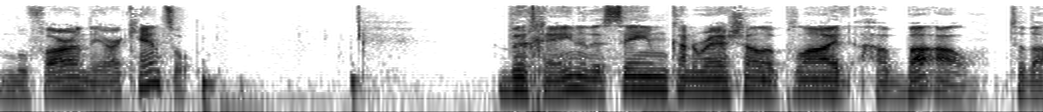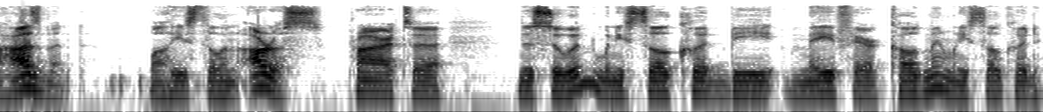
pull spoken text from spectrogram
Mufarin, they are cancelled. V'chein, and the same kind of rationale applied haba'al to the husband while he's still in arus prior to the Nisuin, when he still could be Meifer Kodman, when he still could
